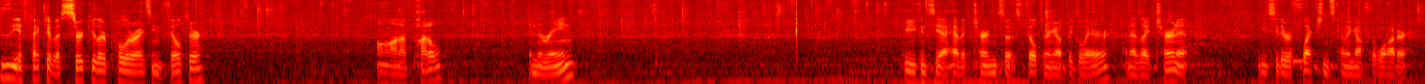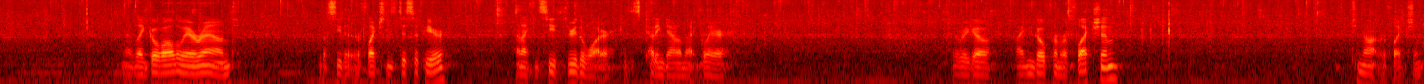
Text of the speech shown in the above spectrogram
This is the effect of a circular polarizing filter on a puddle in the rain. Here you can see I have it turned so it's filtering out the glare and as I turn it you can see the reflections coming off the water. And as I go all the way around you'll see that reflections disappear and I can see through the water because it's cutting down on that glare. There we go. I can go from reflection to not reflection.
